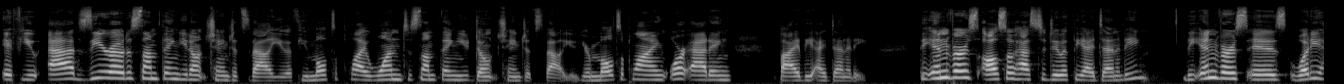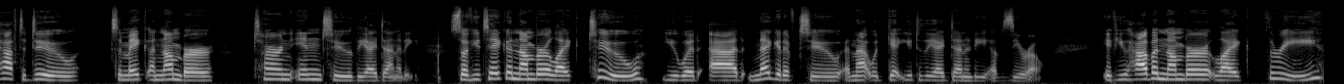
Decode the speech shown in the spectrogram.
if you add 0 to something, you don't change its value. If you multiply 1 to something, you don't change its value. You're multiplying or adding by the identity. The inverse also has to do with the identity. The inverse is what do you have to do to make a number turn into the identity? So if you take a number like 2, you would add negative 2, and that would get you to the identity of 0. If you have a number like 3,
